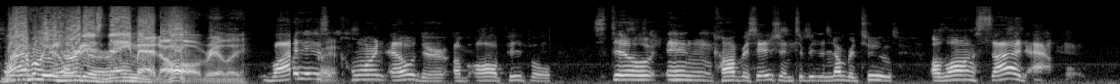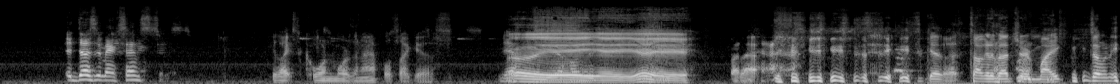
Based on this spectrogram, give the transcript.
Why haven't we Corn heard his name at all? Really? Why is Right. Corn Elder of all people still in conversation to be the number two alongside Apple? It doesn't make sense to me. He likes corn more than apples, I guess. Yeah. Oh yeah, yeah, yeah. But uh, He's got- talking about your mic, Tony.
